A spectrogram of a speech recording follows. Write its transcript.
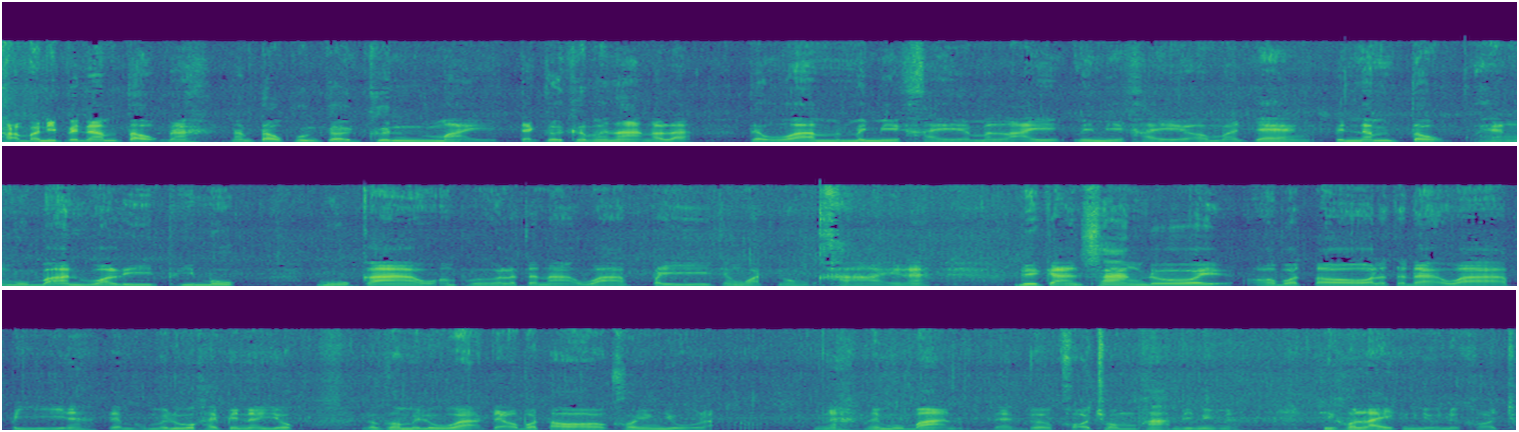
ถามอันนี้เป็นน้ำตกนะ น้ำตกเพิ่งเกิดขึ้นใหม่ แต่เกิดขึ้นมานานแล้วแหละแต่ว่ามันไม่มีใครมาไลฟ์ไม่มีใครเอามาแจ้ง เป็นน้ำตกแห่งหมู่บ้านวารีพิมุก หมู่เก้าอำเภอรัตนาวาปี จังหวัดหนองคายนะด้วยการสร้างโดยอบตรัตนาวาปีนะแต่ผมไม่รู้ว่าใครเป็นนายก แล้วก็ไม่รู้ว่า แต่อบตเขายังอยู่ล่ะนะในหมู่บ้านแต่ก็ขอชมภาพนิดหนึ่งนะที่เขาไลฟ์กันอยู่เนี่ยขอช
